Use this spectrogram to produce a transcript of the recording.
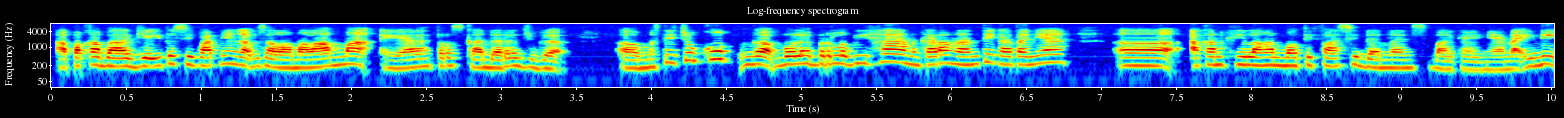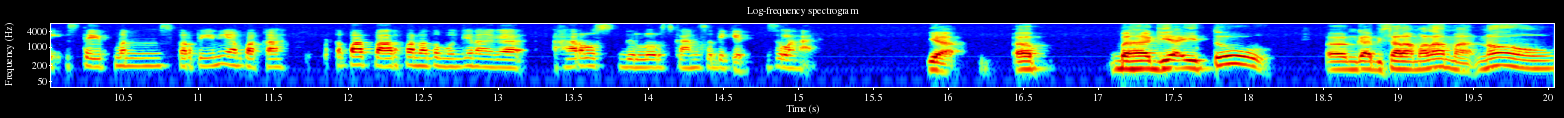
Apakah bahagia itu sifatnya nggak bisa lama-lama ya? Terus kadarnya juga uh, mesti cukup, nggak boleh berlebihan karena nanti katanya uh, akan kehilangan motivasi dan lain sebagainya. Nah ini statement seperti ini apakah tepat Pak Arfan atau mungkin agak harus diluruskan sedikit? Silakan. ya eh, bahagia itu eh, nggak bisa lama-lama no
